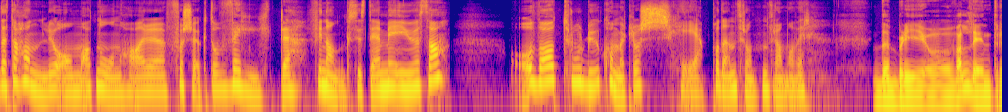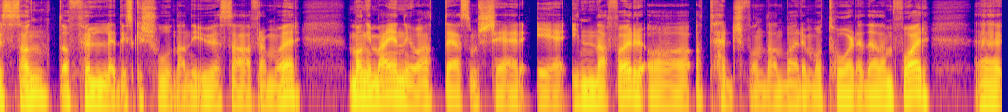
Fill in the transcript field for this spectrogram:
Dette handler jo om at noen har eh, forsøkt å velte finanssystemet i USA. Og hva tror du kommer til å skje på den fronten framover? Det blir jo veldig interessant å følge diskusjonene i USA framover. Mange mener jo at det som skjer er innafor, og at hedgefondene bare må tåle det de får. Eh,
